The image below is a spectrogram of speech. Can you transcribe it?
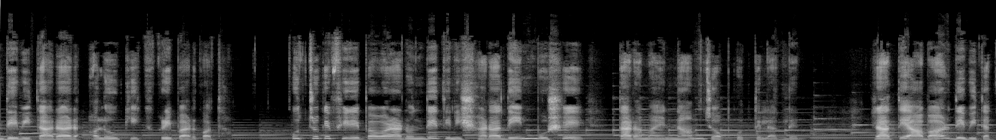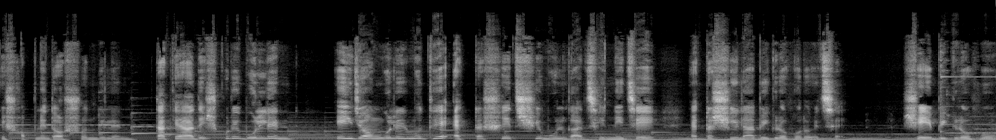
দেবী তারার অলৌকিক কৃপার কথা। পুত্রকে ফিরে পাওয়ার আনন্দে তিনি সারা দিন বসে তারা মায়ের নাম জপ করতে লাগলেন। রাতে আবার দেবী তাকে স্বপ্নে দর্শন দিলেন। তাকে আদেশ করে বললেন, এই জঙ্গলের মধ্যে একটা শ্বেত শিমুল গাছের নিচে একটা শিলা বিগ্রহ রয়েছে। সেই বিগ্রহ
